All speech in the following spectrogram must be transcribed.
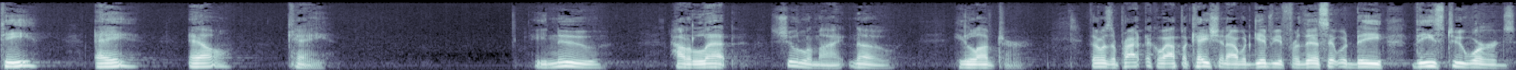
T A L K. He knew how to let Shulamite know he loved her. If there was a practical application I would give you for this, it would be these two words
